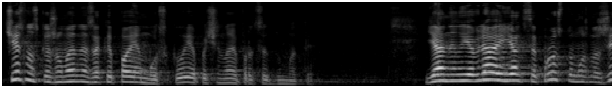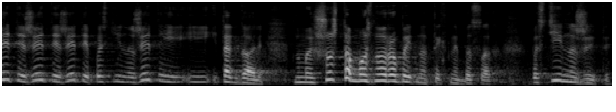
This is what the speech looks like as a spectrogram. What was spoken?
Чесно скажу, у мене закипає мозк, коли я починаю про це думати. Я не уявляю, як це просто можна жити, жити, жити, постійно жити і, і, і так далі. Думаю, що ж там можна робити на тих небесах? Постійно жити.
